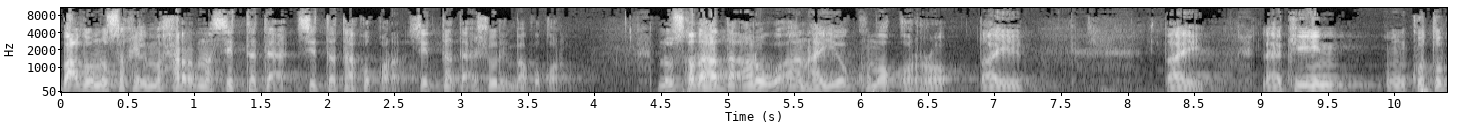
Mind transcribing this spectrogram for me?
bacdu nusakhi lmuxararna sittata ku qoran sittata ashhurin baa ku qoran. Nuskhada hadda anugu aan hayo kuma qoro ayb ayb laakiin kutub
